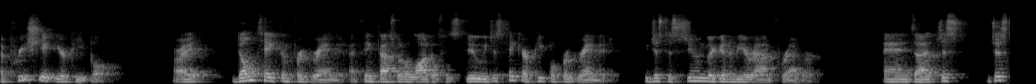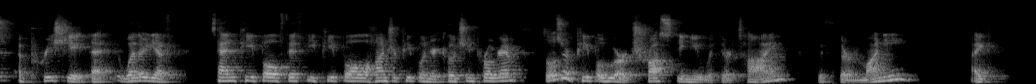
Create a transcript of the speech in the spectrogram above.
Appreciate your people. All right. Don't take them for granted. I think that's what a lot of us do. We just take our people for granted. We just assume they're going to be around forever. And uh, just just appreciate that whether you have 10 people, 50 people, 100 people in your coaching program, those are people who are trusting you with their time, with their money. Like,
